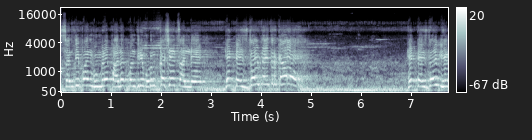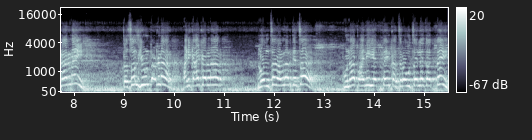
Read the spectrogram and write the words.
संदीपान भुमरे पालकमंत्री म्हणून कसे चालले? हे टेस्ट ड्राईव्ह नाही तर काय आहे? हे टेस्ट ड्राईव्ह घेणार नाही. तसंच घेऊन टाकणार. आणि काय करणार? लोणचं घालणार त्याचं. पुन्हा पाणी येत नाही कचरा उचलला जात नाही.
